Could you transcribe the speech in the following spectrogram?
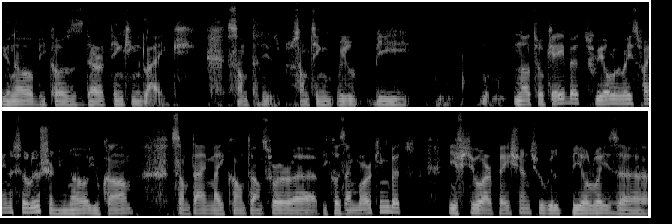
you know, because they're thinking like something something will be not okay but we always find a solution you know you come sometime i can't answer uh, because i'm working but if you are patient you will be always uh,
